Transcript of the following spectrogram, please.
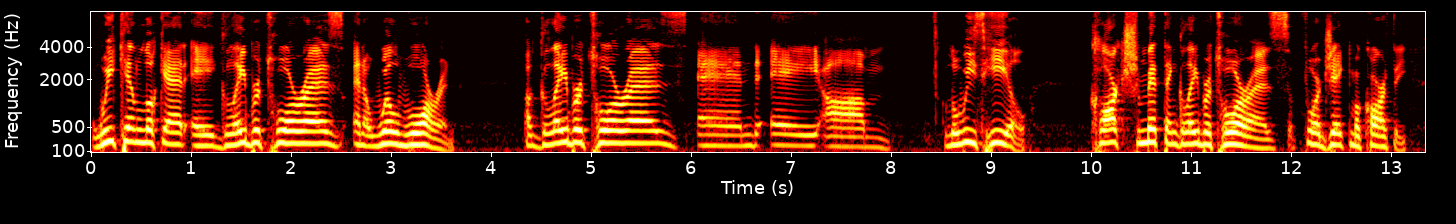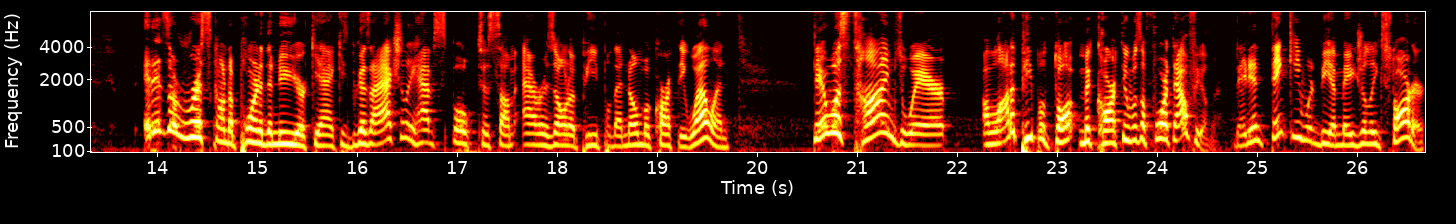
we can look at a Gleyber Torres and a Will Warren, a Gleyber Torres and a um, Luis Gil, Clarke Schmidt and Gleyber Torres for Jake McCarthy. It is a risk on the point of the New York Yankees because I actually have spoke to some Arizona people that know McCarthy well, and there was times where a lot of people thought McCarthy was a fourth outfielder. They didn't think he would be a major league starter.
